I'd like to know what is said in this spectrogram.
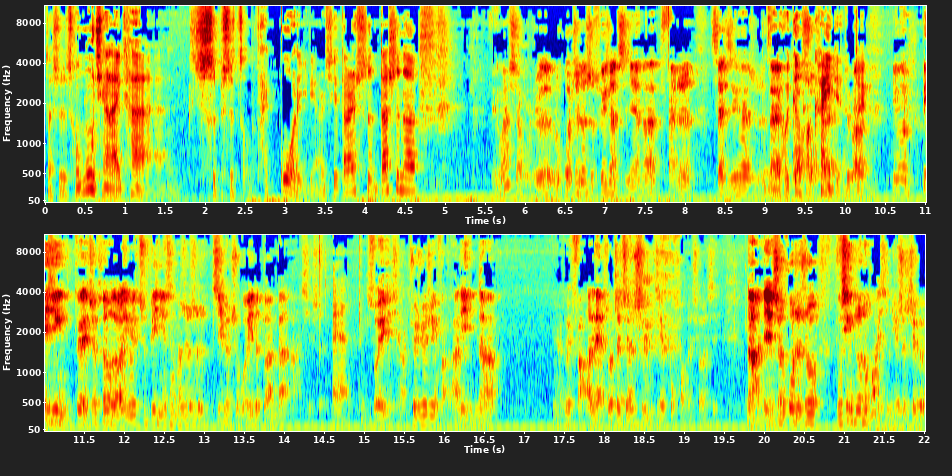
但是从目前来看，是不是走的太过了一点？而且当然是，但是呢，没关系啊，我觉得如果真的是推向旗舰，那反正赛季开始再会更好看一点对吧？对因为毕竟对这很有道理，因为这毕竟他们就是基本是唯一的短板啊，其实，哎，对，所以想追究进法拉利，那那对法拉利来说，这真是一件不好的消息。那也是或者说不幸中的万幸，就是这个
